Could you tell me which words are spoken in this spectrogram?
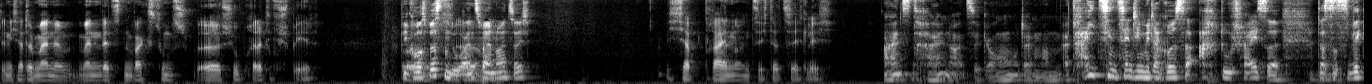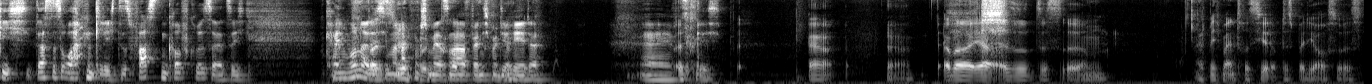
denn ich hatte meine, meinen letzten Wachstumsschub relativ spät. Wie groß Und, bist denn du? 1,92? Ich habe 93 tatsächlich. 1,93, oh der Mann. 13 äh, Zentimeter größer, ach du Scheiße. Das ist wirklich, das ist ordentlich. Das ist fast ein Kopf größer als ich. Kein Wunder, dass ich immer Nackenschmerzen habe, wenn ich mit dir rede. Ey, wirklich. Ja, ja. Aber ja, also das ähm, hat mich mal interessiert, ob das bei dir auch so ist.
